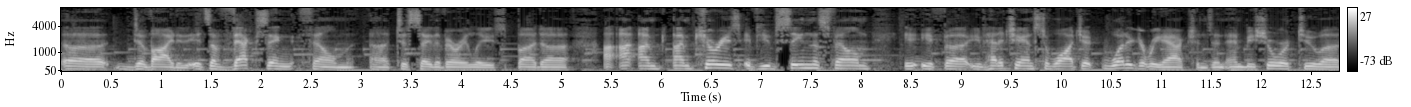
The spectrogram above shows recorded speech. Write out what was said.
uh, divided. It's a vexing film, uh, to say the very least. But uh, I, am I'm, I'm curious if you've seen this film, if uh, you've had a chance to watch it. What are your reactions? And, and be sure to uh,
